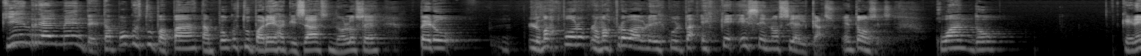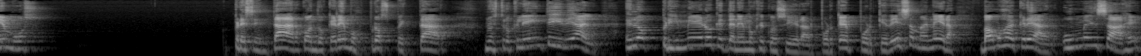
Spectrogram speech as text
¿quién realmente? Tampoco es tu papá, tampoco es tu pareja, quizás, no lo sé, pero lo más, por, lo más probable, disculpa, es que ese no sea el caso. Entonces, cuando queremos presentar, cuando queremos prospectar, nuestro cliente ideal es lo primero que tenemos que considerar. ¿Por qué? Porque de esa manera vamos a crear un mensaje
